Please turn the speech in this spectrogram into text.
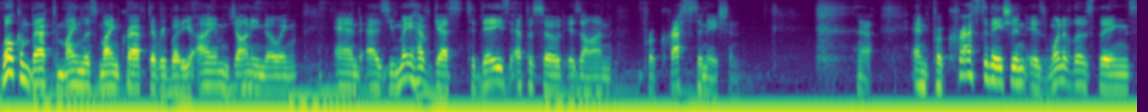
Welcome back to Mindless Minecraft, everybody. I am Johnny Knowing, and as you may have guessed, today's episode is on procrastination. and procrastination is one of those things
